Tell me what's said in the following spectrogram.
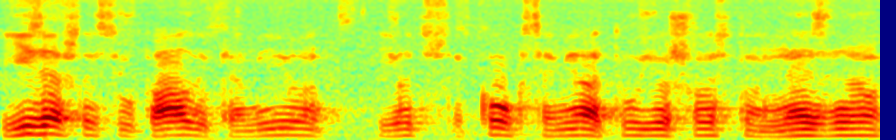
Izašli su, upali kamion i otišli, koliko sam ja tu još ostao, ne znam.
